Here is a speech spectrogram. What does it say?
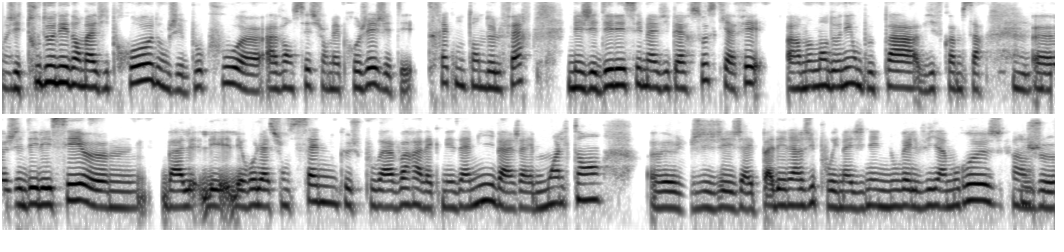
J'ai tout donné dans ma vie pro, donc j'ai beaucoup euh, avancé sur mes projets. J'étais très contente de le faire, mais j'ai délaissé ma vie perso, ce qui a fait à un moment donné, on peut pas vivre comme ça. Mmh. Euh, j'ai délaissé euh, bah, les, les, relations saines que je pouvais avoir avec mes amis. Bah, j'avais moins le temps. Euh, j'avais pas d'énergie pour imaginer une nouvelle vie amoureuse. Enfin, mmh. je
